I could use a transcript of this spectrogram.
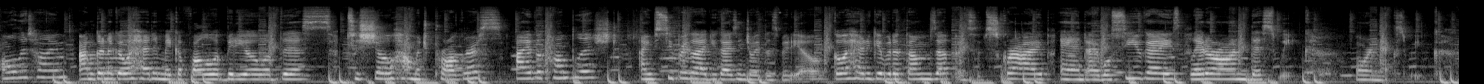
all the time. I'm gonna go ahead and make a follow-up video of this to show how much progress I've accomplished. I'm super glad you guys enjoyed this video. Go ahead and give it a thumbs up and subscribe, and I will see you guys later on this week or next week.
